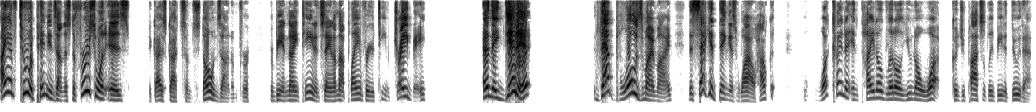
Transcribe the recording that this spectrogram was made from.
I have two opinions on this. The first one is the guy's got some stones on him for for being 19 and saying I'm not playing for your team. Trade me. And they did it that blows my mind. The second thing is, wow, how could, what kind of entitled little you know what could you possibly be to do that?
